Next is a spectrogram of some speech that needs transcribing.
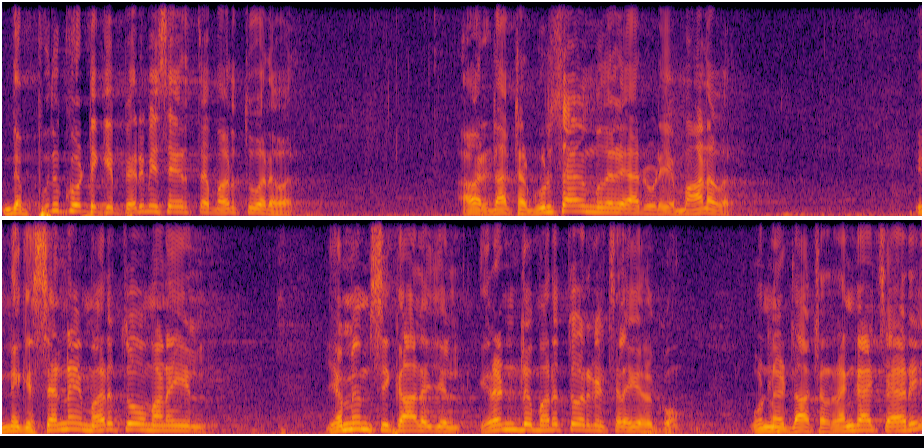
இந்த புதுக்கோட்டைக்கு பெருமை சேர்த்த மருத்துவர் அவர். அவர் டாக்டர் குருசாமி முதலியாருடைய மாணவர். இன்றைக்கி சென்னை மருத்துவமனையில் எம்எம்சி காலேஜில் இரண்டு மருத்துவர்கள் சிலை இருக்கும். ஒன்று டாக்டர் ரங்காச்சாரி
